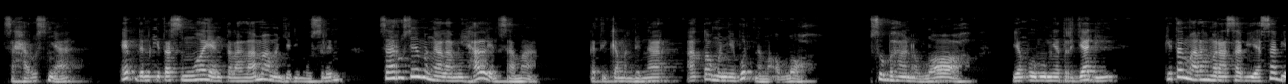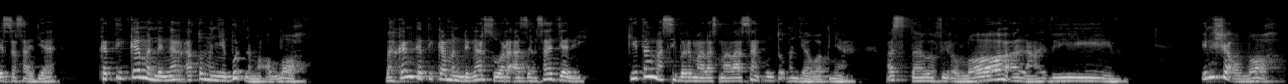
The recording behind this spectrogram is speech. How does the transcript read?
seharusnya Ed dan kita semua yang telah lama menjadi muslim seharusnya mengalami hal yang sama ketika mendengar atau menyebut nama Allah. Subhanallah, yang umumnya terjadi, kita malah merasa biasa-biasa saja ketika mendengar atau menyebut nama Allah. Bahkan ketika mendengar suara azan saja nih, kita masih bermalas-malasan untuk menjawabnya. Astagfirullahaladzim. Insya Allah,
